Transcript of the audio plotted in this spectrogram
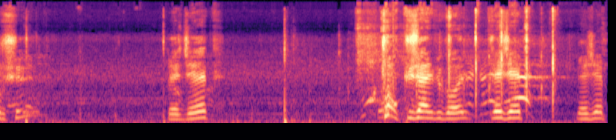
Kurşu. Recep. Çok güzel bir gol. Recep, Recep.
